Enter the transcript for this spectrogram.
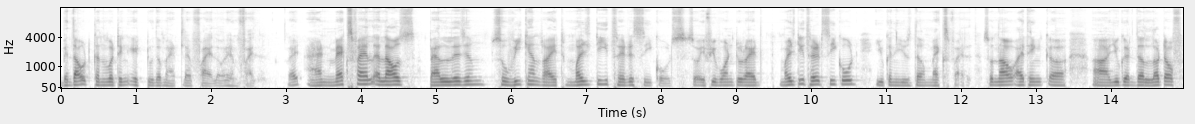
without converting it to the MATLAB file or M file right? And MEX file allows parallelism so we can write multi-threaded C codes. So if you want to write multi-thread C code you can use the MEX file. So now I think uh, uh, you get the lot of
